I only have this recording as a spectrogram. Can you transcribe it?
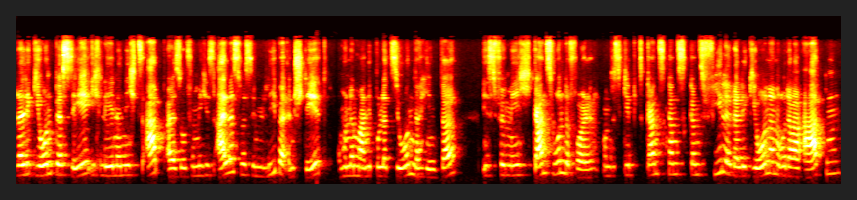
Religion per se, ich lehne nichts ab. Also für mich ist alles, was in Liebe entsteht, ohne Manipulation dahinter, ist für mich ganz wundervoll. Und es gibt ganz, ganz, ganz viele Religionen oder Arten,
